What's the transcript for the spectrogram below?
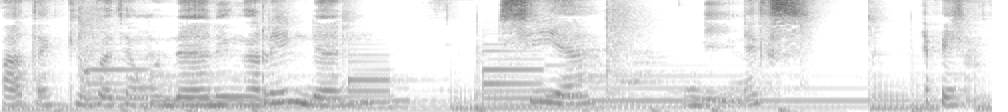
Uh, thank you buat yang udah dengerin dan see ya di next episode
